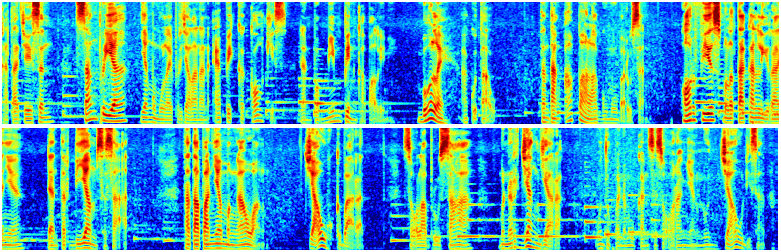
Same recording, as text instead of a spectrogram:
Kata Jason, sang pria yang memulai perjalanan epik ke Kolkis dan pemimpin kapal ini. Boleh aku tahu tentang apa lagumu barusan? Orpheus meletakkan liranya dan terdiam sesaat. Tatapannya mengawang jauh ke barat seolah berusaha menerjang jarak untuk menemukan seseorang yang nun jauh di sana.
